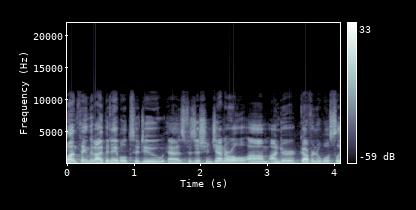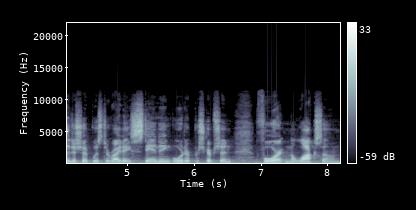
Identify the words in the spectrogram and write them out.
One thing that I've been able to do as Physician General um, under Governor Wolf's leadership was to write a standing order prescription for naloxone.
